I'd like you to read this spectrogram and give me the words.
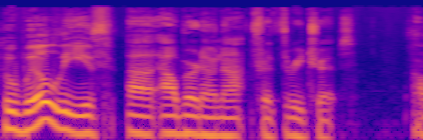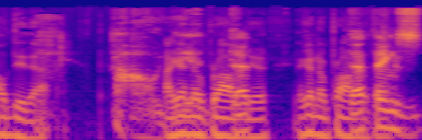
who will leave uh, Alberto knot for three trips i'll do that Oh, i got yeah, no problem that, dude i got no problem That thing's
